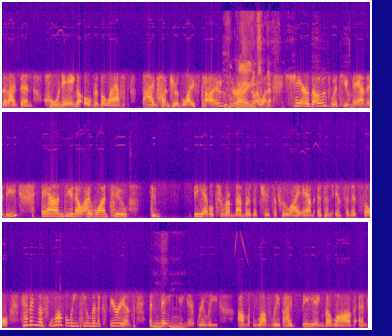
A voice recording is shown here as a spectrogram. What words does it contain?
that I've been honing over the last 500 lifetimes, right? right. I want to share those with humanity. And, you know, I want to to be able to remember the truth of who I am as an infinite soul, having this lovely human experience and mm-hmm. making it really um, lovely by being the love and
